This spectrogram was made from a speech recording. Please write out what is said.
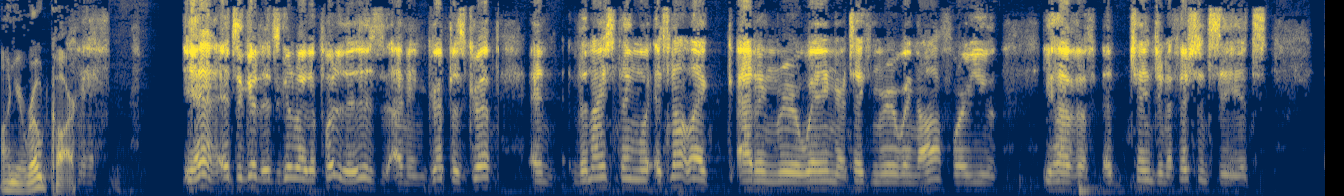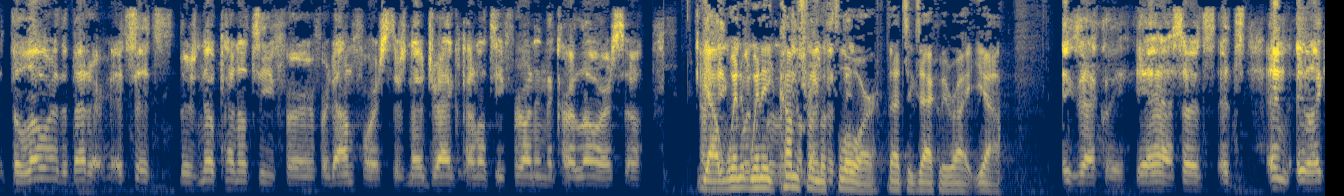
on your road car. Yeah, it's a good it's a good way to put it. It is. I mean, grip is grip, and the nice thing it's not like adding rear wing or taking rear wing off, where you you have a, a change in efficiency. It's the lower the better. It's it's there's no penalty for for downforce. There's no drag penalty for running the car lower. So yeah, when when, when, it comes from the floor, the, that's exactly right. Yeah. Exactly. Yeah. So it's it's and like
